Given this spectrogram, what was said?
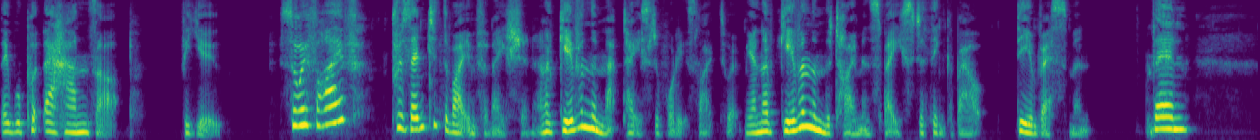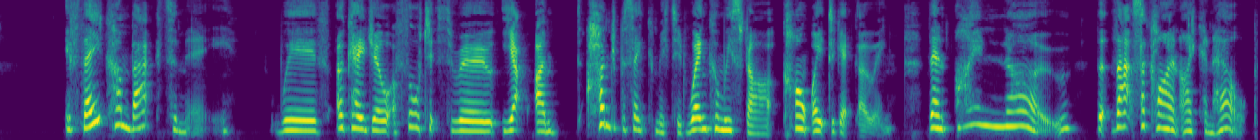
They will put their hands up for you. So if I've presented the right information and I've given them that taste of what it's like to work me and I've given them the time and space to think about the investment, then if they come back to me with, okay, Gill, I've thought it through. Yep, I'm 100% committed. When can we start? Can't wait to get going. Then I know that that's a client I can help.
